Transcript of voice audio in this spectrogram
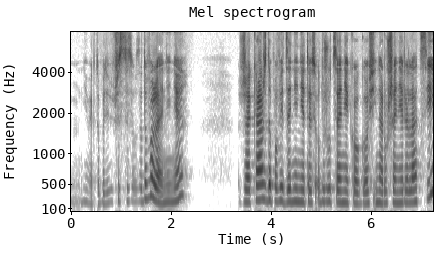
nie wiem jak to powiedzieć, wszyscy są zadowoleni, nie? Że każde powiedzenie nie to jest odrzucenie kogoś i naruszenie relacji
